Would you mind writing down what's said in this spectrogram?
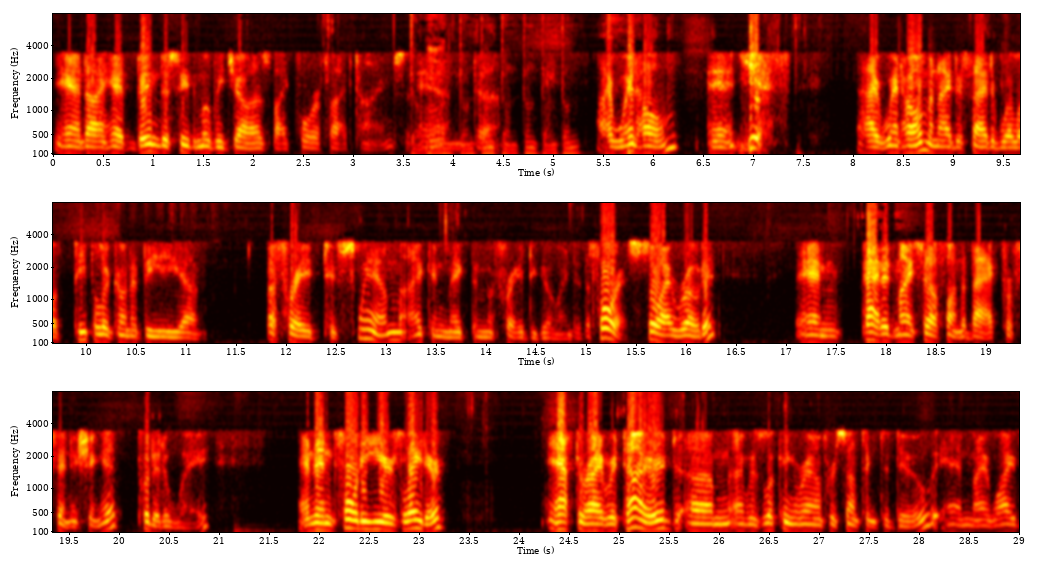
and I had been to see the movie Jaws like four or five times, and Dun, uh, dun, dun. I went home, and yes, I went home and I decided, well, if people are going to be uh, afraid to swim, I can make them afraid to go into the forest. So I wrote it and patted myself on the back for finishing it, put it away. And then 40 years later, after I retired, um, I was looking around for something to do, and my wife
